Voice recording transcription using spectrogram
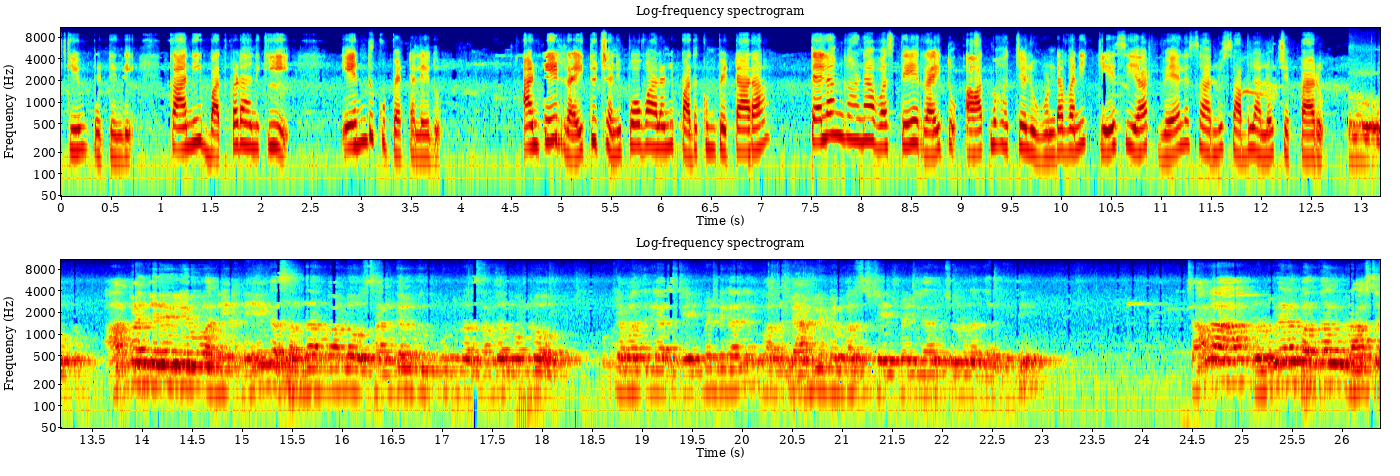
స్కీమ్ పెట్టింది. కానీ బతకడానికి ఎందుకు పెట్టలేదు? అంటే రైతు చనిపోవాలని పథకం పెట్టారా? తెలంగాణ వస్తే రైతు ఆత్మహత్యలు ఉండవని కేసీఆర్ వేలసార్లు సభలలో చెప్పారు. అసలు లేవు అని అనేక సందర్భాల్లో సంఖ్యలు గుర్తుకుంటున్న సందర్భంలో ముఖ్యమంత్రి గారి స్టేట్మెంట్ కానీ వాళ్ళ ఫ్యామిలీ మెంబర్స్ స్టేట్మెంట్ కానీ చూడడం జరిగింది. చాలా రెండు వేల పద్నాలుగు రాష్ట్ర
